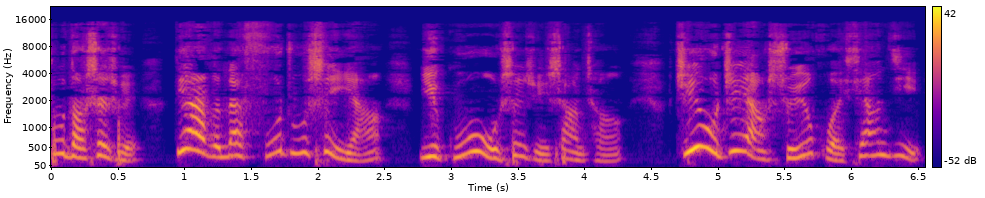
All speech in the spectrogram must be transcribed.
入到肾水。第二个呢，扶助肾阳，以鼓舞肾水上承。只有这样，水火相济，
